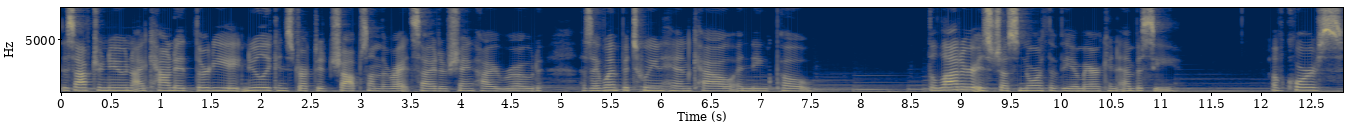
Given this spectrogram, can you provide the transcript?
This afternoon, I counted 38 newly constructed shops on the right side of Shanghai Road as I went between Hankow and Ningpo. The latter is just north of the American Embassy. Of course,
